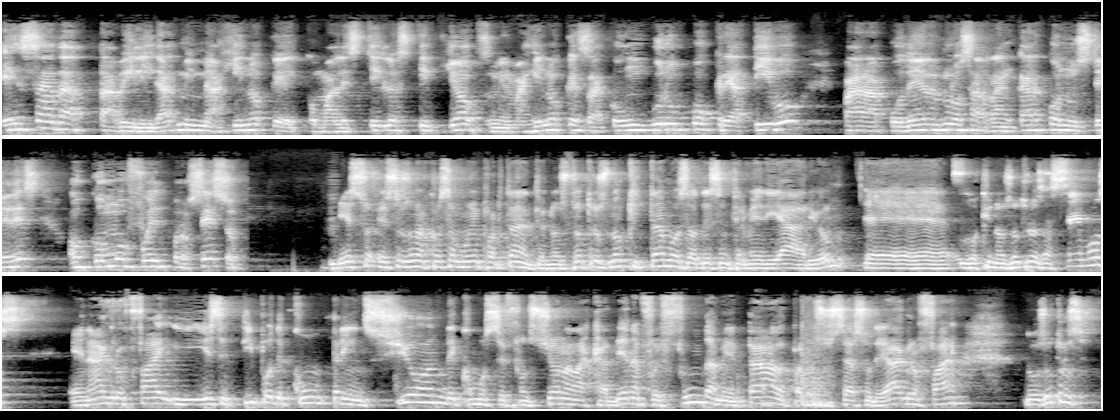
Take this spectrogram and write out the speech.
esa adaptabilidad me imagino que como al estilo Steve Jobs, me imagino que sacó un grupo creativo para poderlos arrancar con ustedes o cómo fue el proceso. Eso, es una cosa muy importante. Nosotros no quitamos al desintermediario. Eh, lo que nosotros hacemos en AgroFi y ese tipo de comprensión de cómo se funciona la cadena fue fundamental para el suceso de AgroFi. Nosotros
